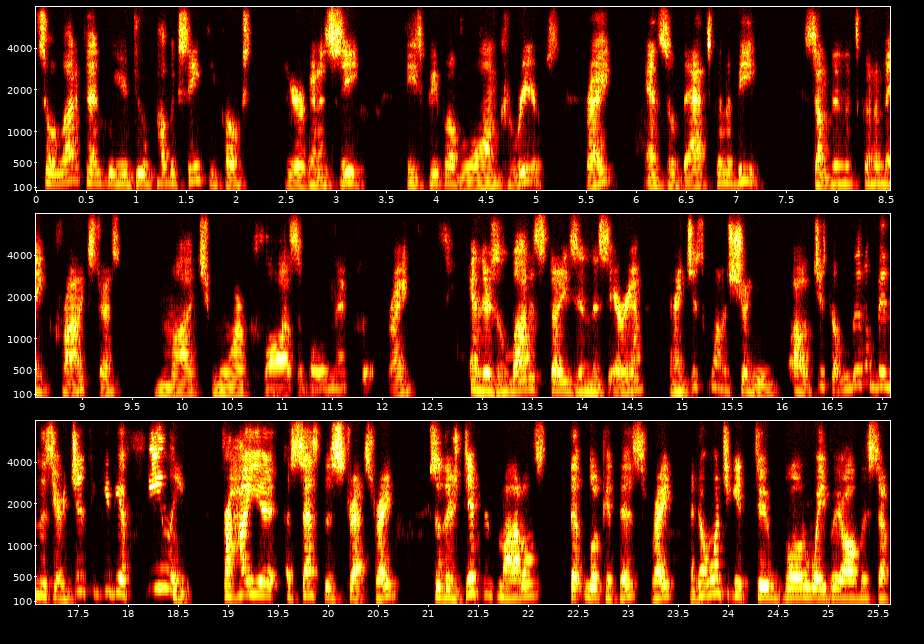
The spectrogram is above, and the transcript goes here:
So a lot of times when you're doing public safety, folks, you're going to see these people have long careers, right? And so that's going to be something that's going to make chronic stress much more plausible in that group, right? And there's a lot of studies in this area. And I just want to show you oh, just a little bit in this area, just to give you a feeling for how you assess the stress, right? So there's different models that look at this, right? I don't want you to get too blown away by all this stuff.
